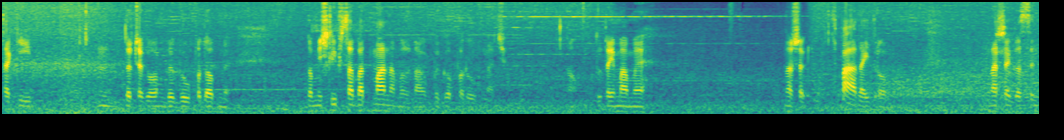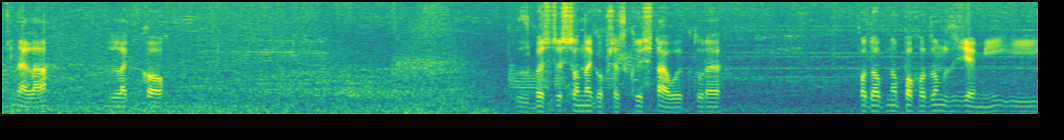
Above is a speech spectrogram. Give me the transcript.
Taki, do czego on by był podobny. Do myśliwca Batmana można by go porównać. No, tutaj mamy naszego... Spadaj dronu. Naszego Sentinela. Lekko zbezczeszczonego przez kryształy, które podobno pochodzą z Ziemi i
